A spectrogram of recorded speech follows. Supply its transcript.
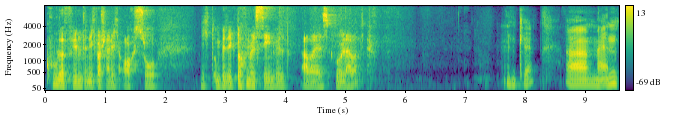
cooler Film, den ich wahrscheinlich auch so nicht unbedingt nochmal sehen will, aber er ist urleibend. Okay. Äh, mein,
